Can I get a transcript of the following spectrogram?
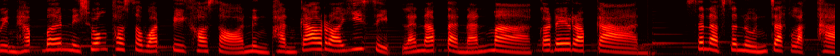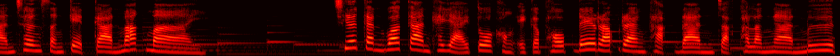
วินฮับเบิลในช่วงทศวรรษปีคศ 1920 และนับแต่นั้นมาก็ได้รับการ สนับสนุนจากหลักฐานเชิงสังเกตการณ์มากมาย เชื่อกันว่าการขยายตัวของเอกภพได้รับแรงผลักดันจากพลังงานมืด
